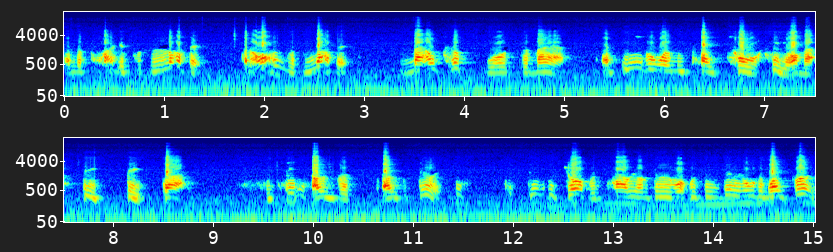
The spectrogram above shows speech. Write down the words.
And the players would love it. And I would love it. Malcolm was the man. And even when we played Torquay on that big, big day, we didn't over, overdo it. Just, just do the job and carry on doing what we've been doing all the way through.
